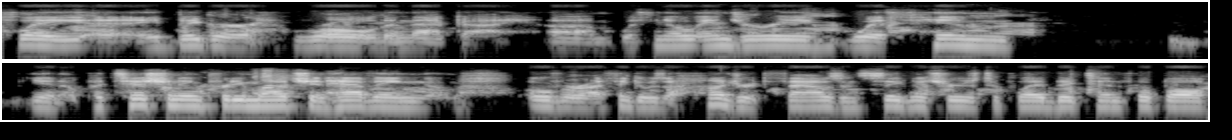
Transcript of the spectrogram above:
play a, a bigger role than that guy. Um, with no injury, with him you know, petitioning pretty much and having over, I think it was a hundred thousand signatures to play Big Ten football.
